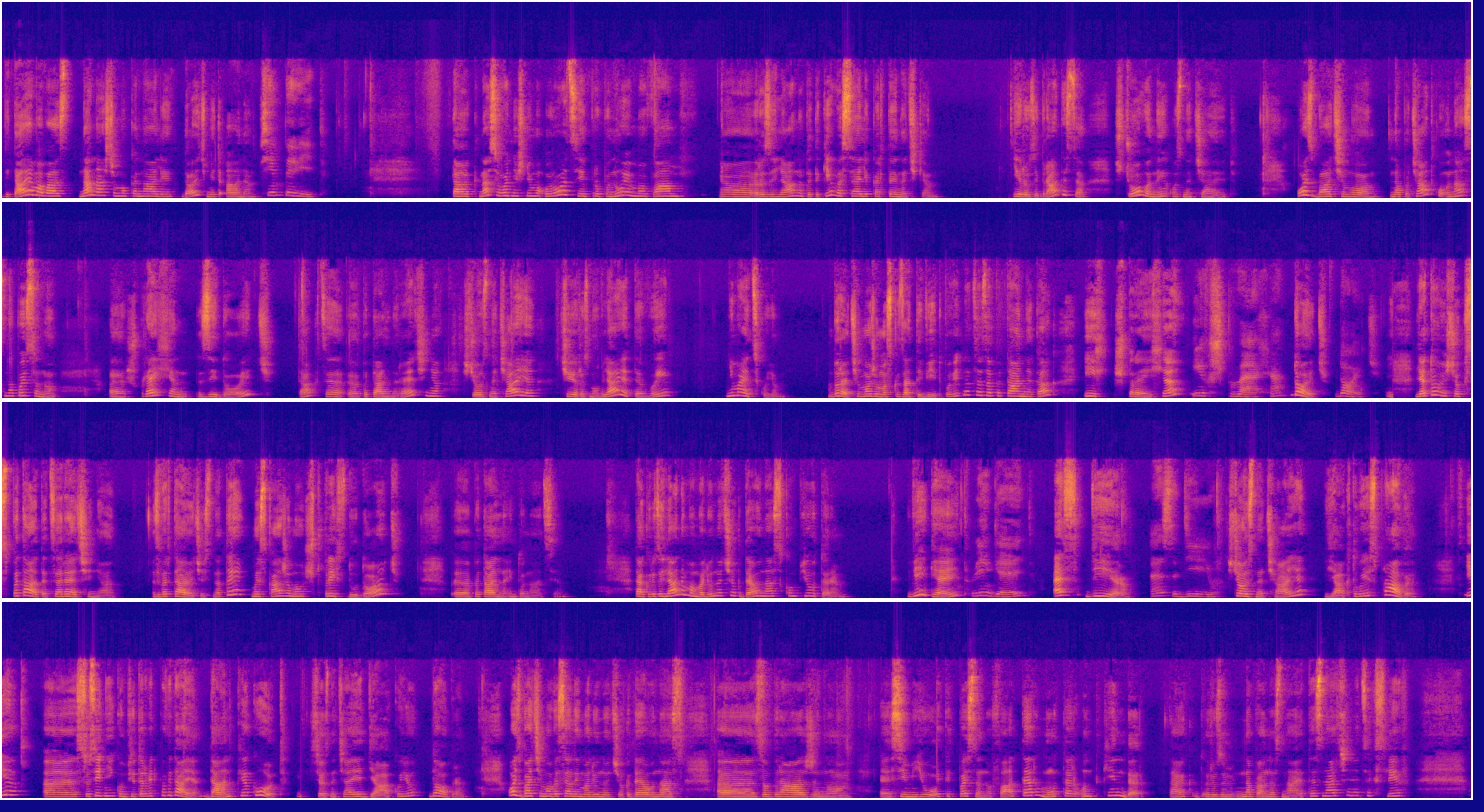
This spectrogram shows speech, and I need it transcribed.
Вітаємо вас на нашому каналі Deutsch mit Anna. Всім привіт! Так, на сьогоднішньому уроці пропонуємо вам е, розглянути такі веселі картиночки і розібратися, що вони означають. Ось бачимо на початку у нас написано е, Sprechen Sie Deutsch. Так, це е, питальне речення, що означає, чи розмовляєте ви німецькою. До речі, можемо сказати відповідь на це запитання, так? Ich spreche Ich spreche Deutsch. Deutsch. Для того, щоб спитати це речення, звертаючись на ти, ми скажемо Sprichst du Deutsch? Е, Питальна інтонація. Так, розглянемо малюночок, де у нас комп'ютери. Geht es dir? es dir? що означає як твої справи. І е, сусідній комп'ютер відповідає Danke gut, що означає дякую, добре. Ось бачимо веселий малюночок, де у нас е, зображено е, сім'ю. Підписано Vater, Mutter und Kinder. Так, розум... Напевно, знаєте значення цих слів.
